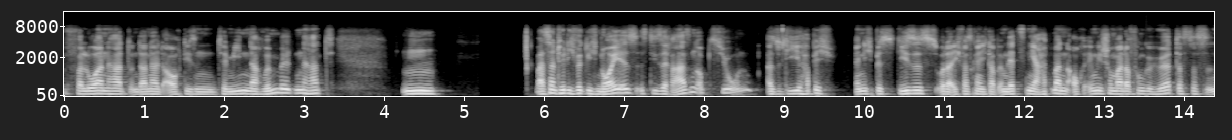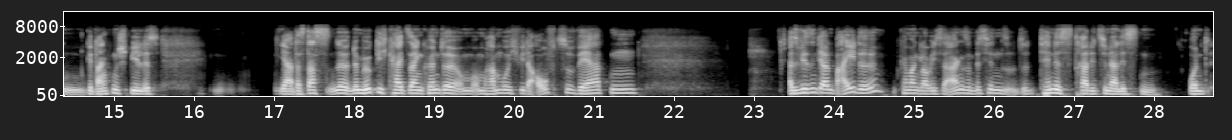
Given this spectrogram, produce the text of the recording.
verloren hat und dann halt auch diesen Termin nach Wimbledon hat. Hm. Was natürlich wirklich neu ist, ist diese Rasenoption. Also die habe ich eigentlich bis dieses, oder ich weiß gar nicht, ich glaube, im letzten Jahr hat man auch irgendwie schon mal davon gehört, dass das ein Gedankenspiel ist ja, dass das eine, eine Möglichkeit sein könnte, um, um Hamburg wieder aufzuwerten. Also wir sind ja beide, kann man glaube ich sagen, so ein bisschen so, so Tennis-Traditionalisten. Und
